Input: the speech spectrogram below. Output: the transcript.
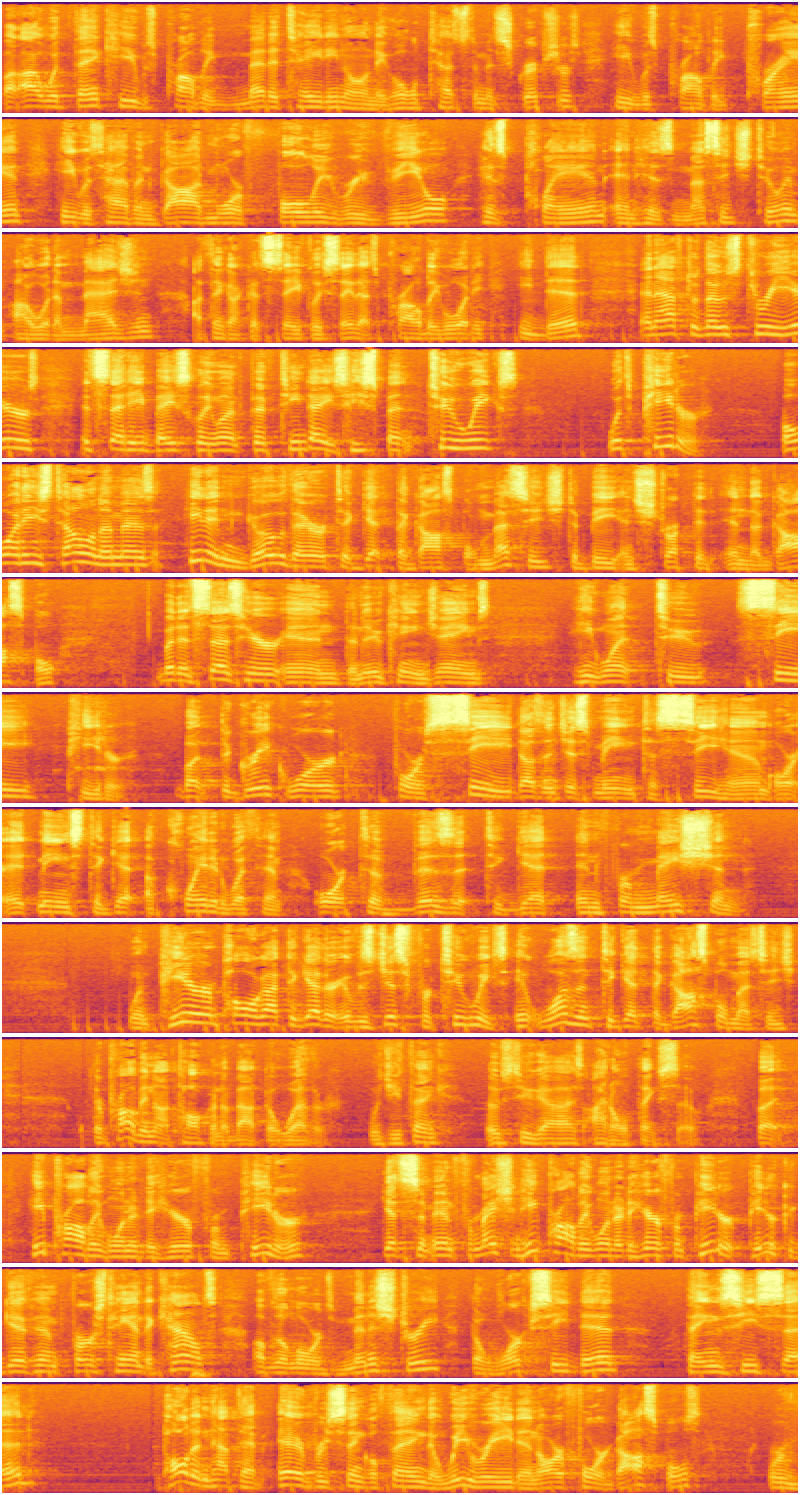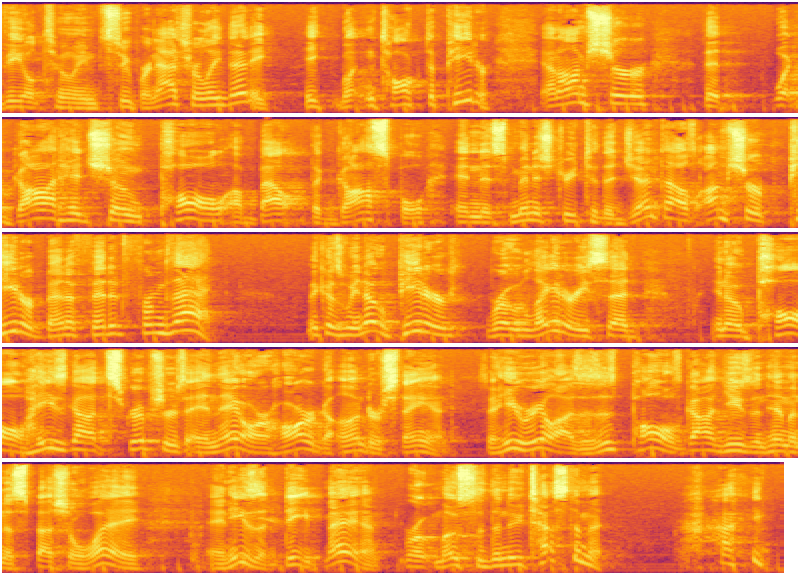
But I would think he was probably meditating on the Old Testament scriptures. He was probably praying. He was having God more fully reveal his plan and his message to him. I would imagine. I think I could safely say that's probably what he, he did. And after those three years, it said he basically went 15 days. He spent two weeks with Peter. But what he's telling him is he didn't go there to get the gospel message, to be instructed in the gospel. But it says here in the New King James, he went to see Peter. But the Greek word for see doesn't just mean to see him, or it means to get acquainted with him, or to visit to get information. When Peter and Paul got together, it was just for two weeks. It wasn't to get the gospel message. They're probably not talking about the weather. Would you think? Those two guys? I don't think so. But he probably wanted to hear from Peter get some information. He probably wanted to hear from Peter. Peter could give him firsthand accounts of the Lord's ministry, the works he did, things he said. Paul didn't have to have every single thing that we read in our four Gospels revealed to him supernaturally, did he? He went and talked to Peter. And I'm sure that what God had shown Paul about the gospel and this ministry to the Gentiles, I'm sure Peter benefited from that. Because we know Peter wrote later, he said, you know, Paul, he's got scriptures and they are hard to understand. So he realizes this Paul's God using him in a special way, and he's a deep man. Wrote most of the New Testament. Right?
